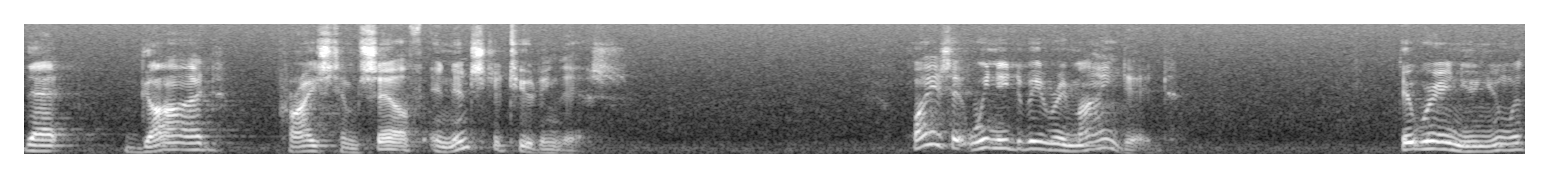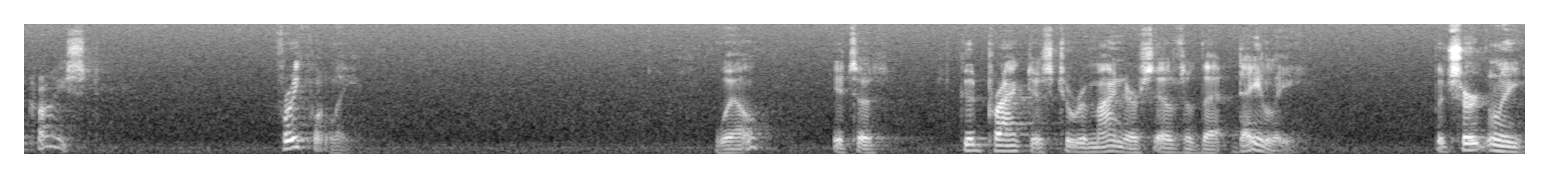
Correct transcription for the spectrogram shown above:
that God, Christ Himself, in instituting this, why is it we need to be reminded that we're in union with Christ frequently? Well, it's a good practice to remind ourselves of that daily. But certainly,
